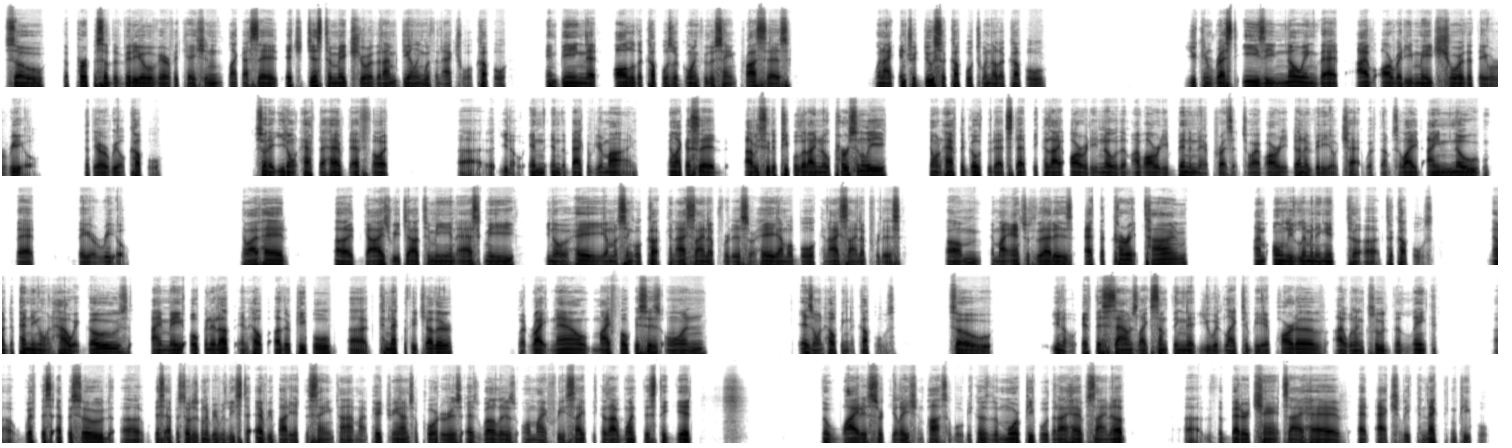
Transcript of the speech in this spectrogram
So the purpose of the video verification, like I said, it's just to make sure that I'm dealing with an actual couple. And being that all of the couples are going through the same process, when I introduce a couple to another couple, you can rest easy knowing that I've already made sure that they were real, that they're a real couple, so that you don't have to have that thought, uh, you know, in in the back of your mind. And like I said, obviously the people that I know personally don't have to go through that step because I already know them. I've already been in their presence, or I've already done a video chat with them, so I I know that they are real. Now I've had uh, guys reach out to me and ask me, you know, hey, I'm a single cuck. Can I sign up for this? Or hey, I'm a bull. Can I sign up for this? Um, and my answer to that is, at the current time, I'm only limiting it to uh, to couples. Now, depending on how it goes, I may open it up and help other people uh, connect with each other. But right now, my focus is on is on helping the couples. So you know, if this sounds like something that you would like to be a part of, I will include the link uh, with this episode. Uh, this episode is going to be released to everybody at the same time, my Patreon supporters as well as on my free site, because I want this to get the widest circulation possible. Because the more people that I have sign up, uh, the better chance I have at actually connecting people.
